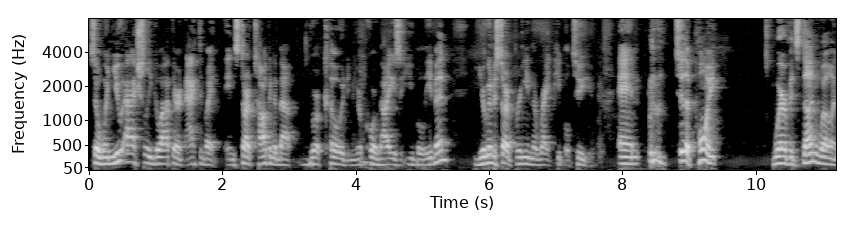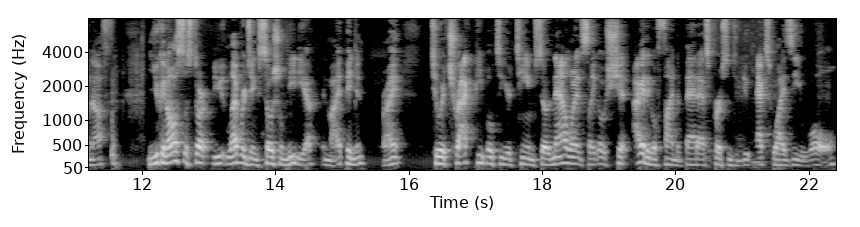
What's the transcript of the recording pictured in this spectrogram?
So when you actually go out there and activate and start talking about your code and your core values that you believe in, you're going to start bringing the right people to you. And to the point where if it's done well enough, you can also start leveraging social media, in my opinion, right? To attract people to your team. So now when it's like, oh shit, I got to go find a badass person to do XYZ role.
